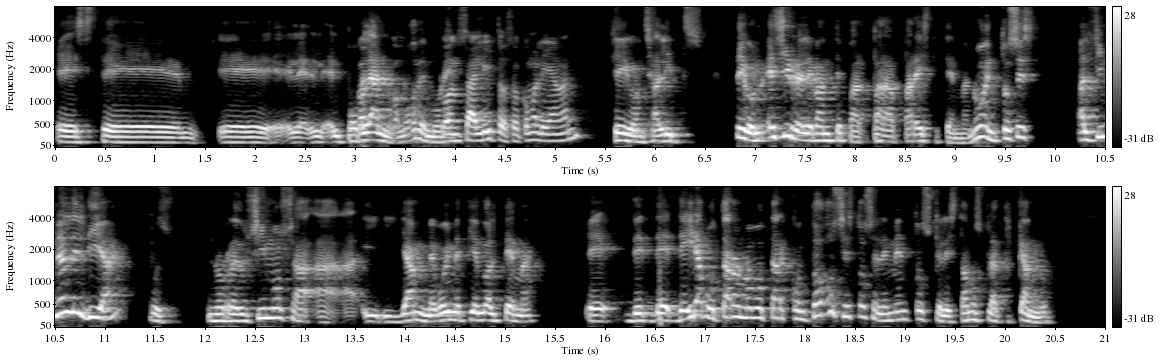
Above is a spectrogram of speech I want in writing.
Este, eh, el, poblano, ¿no? De Gonzalitos, ¿o cómo le llaman? Sí, Gonzalitos. digo, es irrelevante para, para, este tema, ¿no? Entonces, al final del día, pues nos reducimos a, y, ya me voy metiendo al tema, eh, de, ir a votar o no votar con todos estos elementos que le estamos platicando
